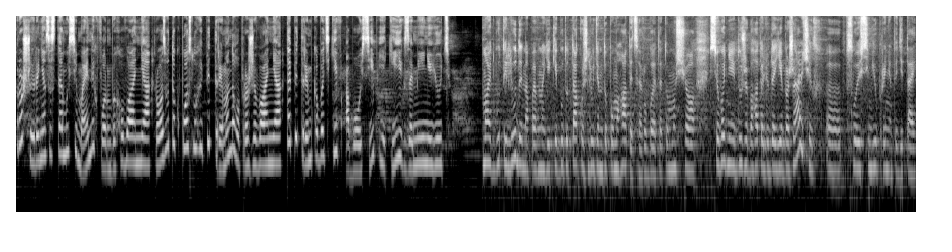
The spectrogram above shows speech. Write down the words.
розширення системи сімейних форм виховання, розвиток послуги підтриманого проживання та підтримка батьків або осіб, які їх замінюють. Мають бути люди, напевно, які будуть також людям допомагати це робити, тому що сьогодні дуже багато людей є бажаючих е, в свою сім'ю прийняти дітей,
